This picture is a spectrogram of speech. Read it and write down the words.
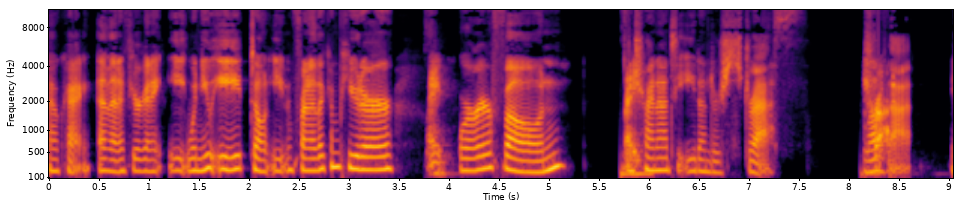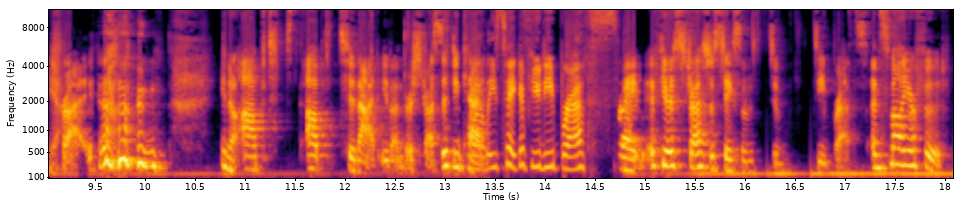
Okay. And then if you're going to eat, when you eat, don't eat in front of the computer right. or your phone. Right. try not to eat under stress. Try. Love that. Yeah. Try. you know, opt opt to not eat under stress if you can. At least take a few deep breaths. Right. If you're stressed, just take some deep breaths and smell your food.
